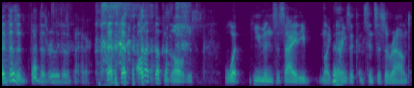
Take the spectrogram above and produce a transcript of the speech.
it doesn't. That does really doesn't matter. That's that's all that stuff is all just what human society like brings a consensus around.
